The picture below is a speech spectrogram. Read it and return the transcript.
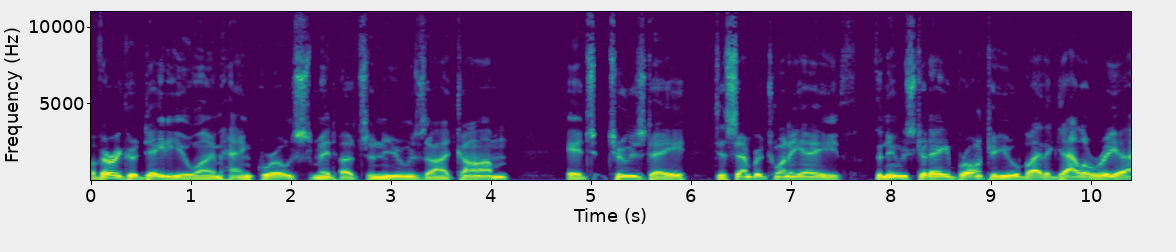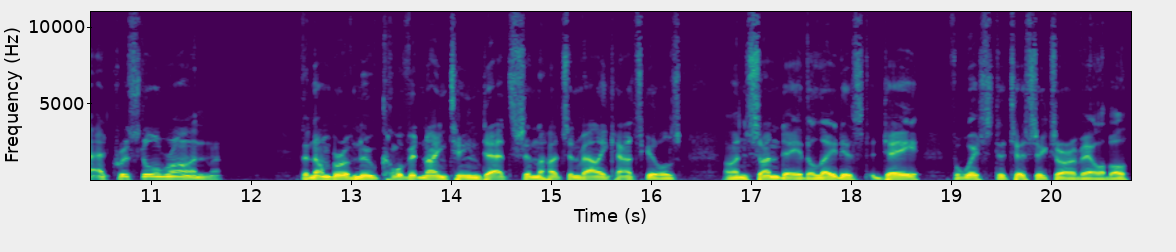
A very good day to you. I'm Hank Gross, MidHudsonNews.com. It's Tuesday, December 28th. The news today brought to you by the Galleria at Crystal Run. The number of new COVID 19 deaths in the Hudson Valley Catskills on Sunday, the latest day for which statistics are available,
